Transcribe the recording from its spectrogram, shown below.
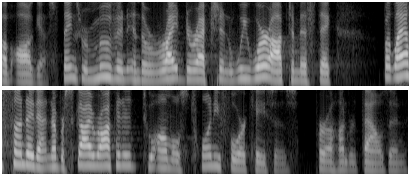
of August. Things were moving in the right direction. We were optimistic. But last Sunday, that number skyrocketed to almost 24 cases per 100,000.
